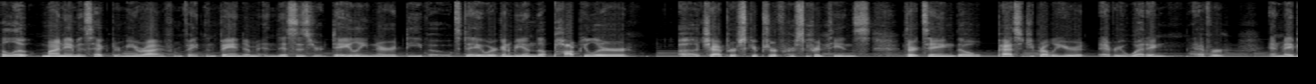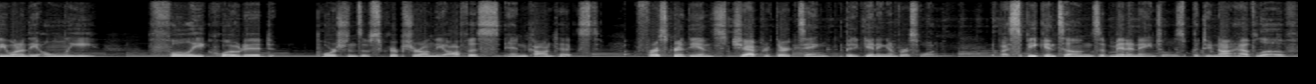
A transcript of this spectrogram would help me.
Hello, my name is Hector Mirai from Faith and Fandom, and this is your daily Nerd Devo. Today we're going to be in the popular uh, chapter of Scripture, 1 Corinthians 13, the passage you probably hear at every wedding ever, and maybe one of the only fully quoted portions of Scripture on The Office in context. 1 Corinthians chapter 13, beginning in verse 1. If I speak in tongues of men and angels, but do not have love,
